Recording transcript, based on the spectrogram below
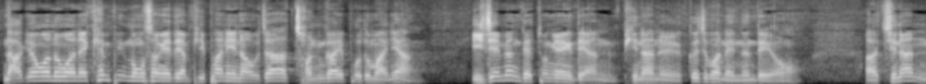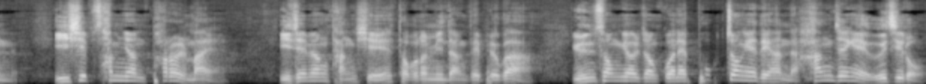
나경원 의원의 캠핑 농성에 대한 비판이 나오자 전가의 보도 마냥 이재명 대통령에 대한 비난을 끄집어냈는데요. 아, 지난 23년 8월 말 이재명 당시 더불어민주당 대표가 윤석열 정권의 폭정에 대한 항쟁의 의지로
